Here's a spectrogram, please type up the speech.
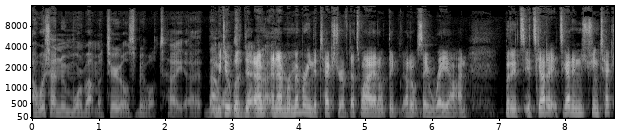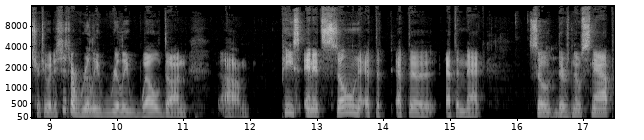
I wish I knew more about materials to be able to tell you. I- That me too. one's But one I'm, that and I- I'm remembering the texture of. it. That's why I don't think I don't say rayon, but it's it's got a it's got an interesting texture to it. It's just a really really well done um, piece, and it's sewn at the at the at the neck, so Mhm. there's no snap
